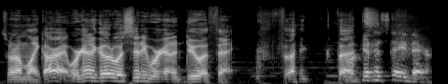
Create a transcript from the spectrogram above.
So when I'm like, all right, we're gonna go to a city, we're gonna do a thing. like We're gonna stay there.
